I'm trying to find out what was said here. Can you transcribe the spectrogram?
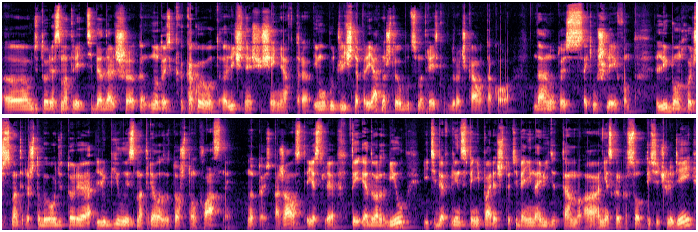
аудитория смотреть тебя дальше? Ну, то есть какое вот личное ощущение автора? Ему будет лично приятно, что его будут смотреть как дурачка вот такого? да, ну, то есть с таким шлейфом. Либо он хочет смотреть, чтобы его аудитория любила и смотрела за то, что он классный. Ну, то есть, пожалуйста, если ты Эдвард Билл, и тебя, в принципе, не парит, что тебя ненавидит там а, несколько сот тысяч людей,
